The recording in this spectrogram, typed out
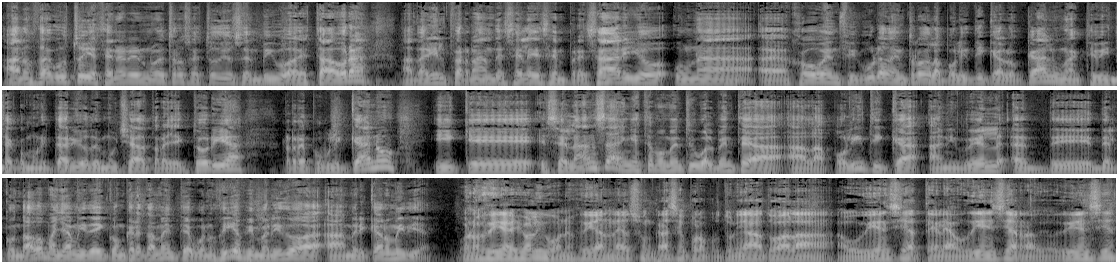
ah, nos da gusto y es tener en nuestros estudios en vivo a esta hora a Daniel Fernández. Él es empresario, una eh, joven figura dentro de la política local, un activista comunitario de mucha trayectoria republicano y que se lanza en este momento igualmente a, la política a nivel eh, del condado Miami-Dade concretamente. Buenos días, bienvenido a, Americano Media. Buenos días, Jolly. Buenos días, Nelson. Gracias por la oportunidad a toda la audiencia, teleaudiencia, radioaudiencia.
